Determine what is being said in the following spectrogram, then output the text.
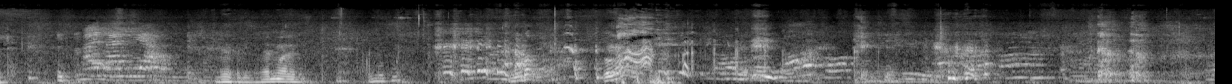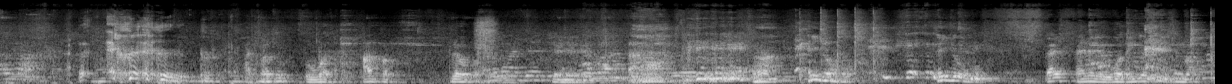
લે ઊભો થા હાથ પર લે ઊભો હા થઈ ગયો ઊભો. થઈ ગયો ઊભો. Guys, finally ઊભો થઈ ગયો કિશનભાઈ.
